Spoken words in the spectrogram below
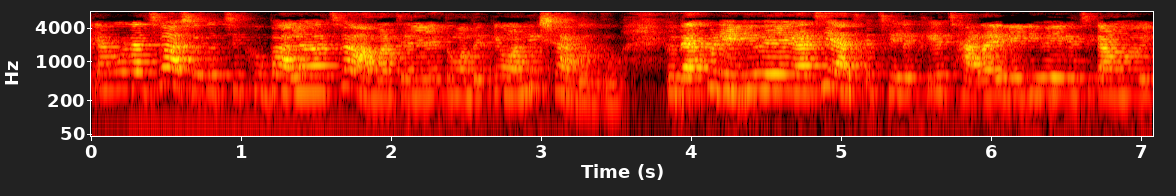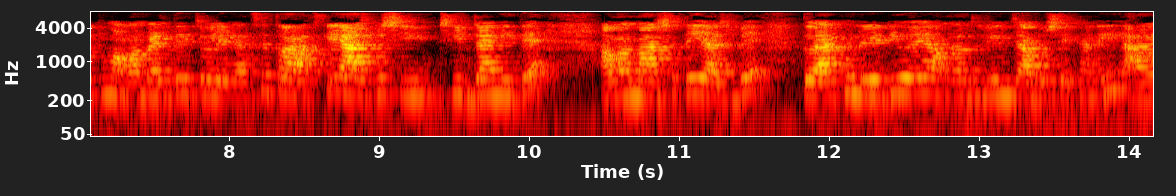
কেমন আছো? আশা করছি খুব ভালো আছো। আমার চ্যানেলে তোমাদেরকে অনেক স্বাগত। তো দেখো রেডি হয়ে গেছি। আজকে ছেলেকে ছাড়াই রেডি হয়ে গেছে, কারণ ওই একটু মামার বাড়িতেই চলে গেছে। তো আজকে আসবে শিব- শিবডাঙ্গিতে। আমার মার সাথেই আসবে। তো এখন রেডি হয়ে আমরা দুজন যাব সেখানেই। আর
